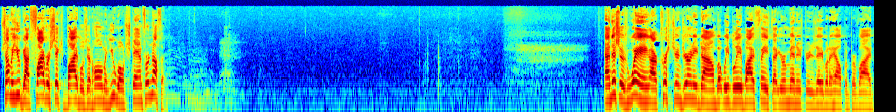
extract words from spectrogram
Some of you got five or six Bibles at home and you won't stand for nothing. And this is weighing our Christian journey down, but we believe by faith that your ministry is able to help and provide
